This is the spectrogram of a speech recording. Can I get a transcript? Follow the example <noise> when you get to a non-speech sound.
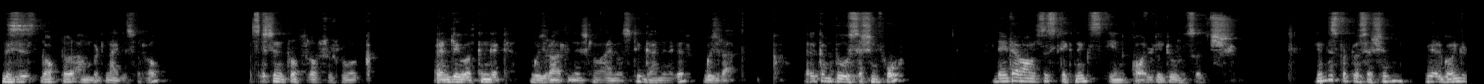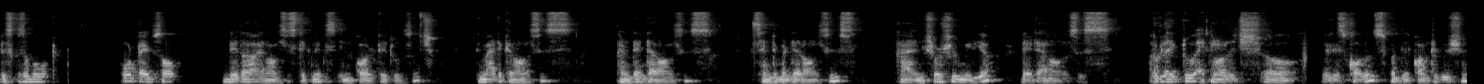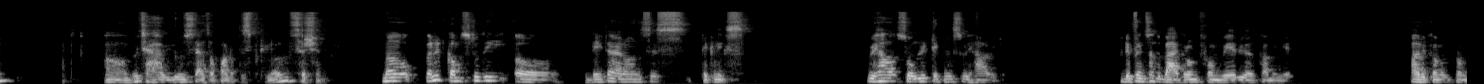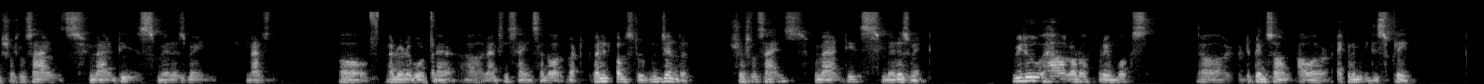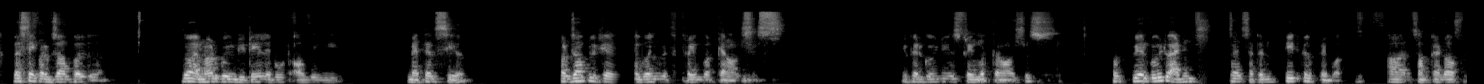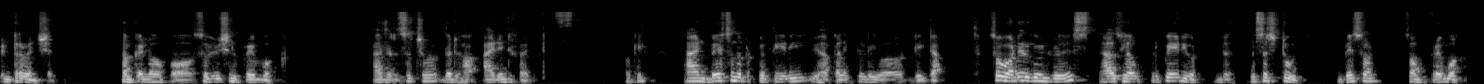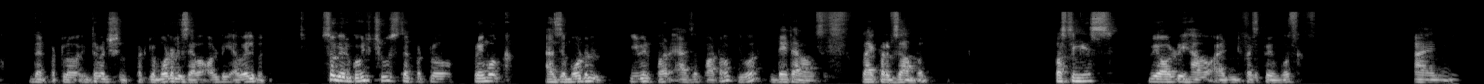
This is Dr. Ambati Nageswara Rao, Assistant Professor of Social Work, currently working at Gujarat National University, Gandhinagar, Gujarat. Welcome to session four, Data Analysis Techniques in Qualitative Research. In this particular session, we are going to discuss about four types of data analysis techniques in qualitative research, thematic analysis, content analysis, sentiment analysis, and social media data analysis. I would like to acknowledge uh, various scholars for their contribution uh, which I have used as a part of this particular session. Now, when it comes to the uh, data analysis techniques, we have so many techniques we have. It depends on the background from where you are coming in. Are you coming from social science, humanities, management, uh, I don't know about uh, natural science and all, but when it comes to in general, social science, humanities, management, we do have a lot of frameworks. Uh, depends on our academic discipline. Let's take, for example, though I'm not going detail about all the methods here. For example, if you're going with framework analysis, if you're going to use framework analysis, we are going to identify certain theoretical framework or some kind of intervention, some kind of uh, solution framework as a researcher that you have identified. Okay. And based on the particular theory, you have collected your data. So what you're going to do is, as you have prepared your research tool based on some framework, that particular intervention, particular model is already available. So we are going to choose that particular framework as a model, even for as a part of your data analysis. Like for example, first thing is we already have identified framework. And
